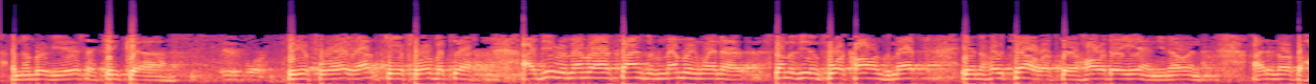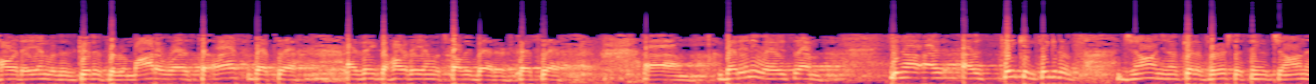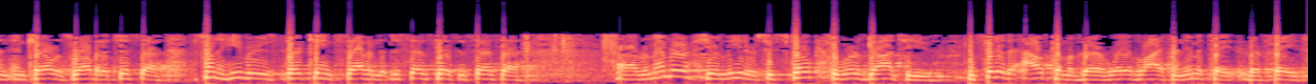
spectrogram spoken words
a number of years. I think uh, Three or four. Three or four, yeah, three or four. But uh, I do remember, I have times of remembering when uh, some of you in Fort Collins met in a hotel up there, Holiday Inn, you know, and I don't know if the Holiday Inn was as good as the Ramada was to us, but uh, I think the Holiday Inn was probably better. But, uh, um, but anyways, um, you know, I, I was thinking, thinking of John. You know, I've got a verse I think of John and, and Carol as well, but it's just uh, this one in Hebrews thirteen seven that just says this. It says. Uh, uh, remember your leaders who spoke the word of God to you. Consider the outcome of their way of life and imitate their faith.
